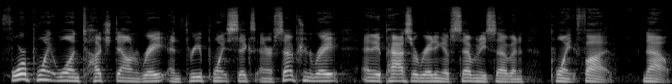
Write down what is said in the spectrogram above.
4.1 touchdown rate, and 3.6 interception rate, and a passer rating of 77.5. Now,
